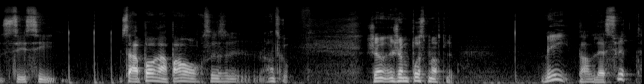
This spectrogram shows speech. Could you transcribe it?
c'est, ça n'a pas rapport. en tout cas. J'aime pas ce meurtre-là. Mais par la suite,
